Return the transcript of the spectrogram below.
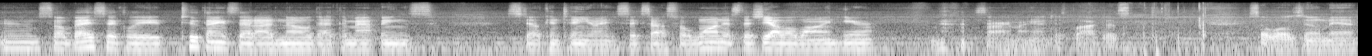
turning. And so basically, two things that I know that the mappings still continuing successful. One is this yellow line here. Sorry, my hand just blocked this. So we'll zoom in.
